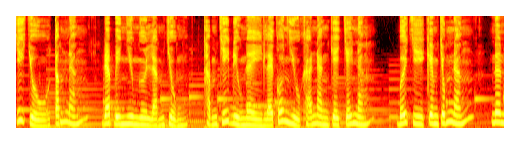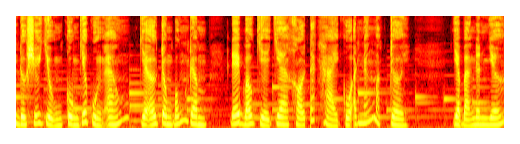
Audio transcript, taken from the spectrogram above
ví dụ tắm nắng, đã bị nhiều người lạm dụng, thậm chí điều này lại có nhiều khả năng gây cháy nắng. Bởi vì kem chống nắng nên được sử dụng cùng với quần áo và ở trong bóng râm để bảo vệ da khỏi tác hại của ánh nắng mặt trời. Và bạn nên nhớ,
